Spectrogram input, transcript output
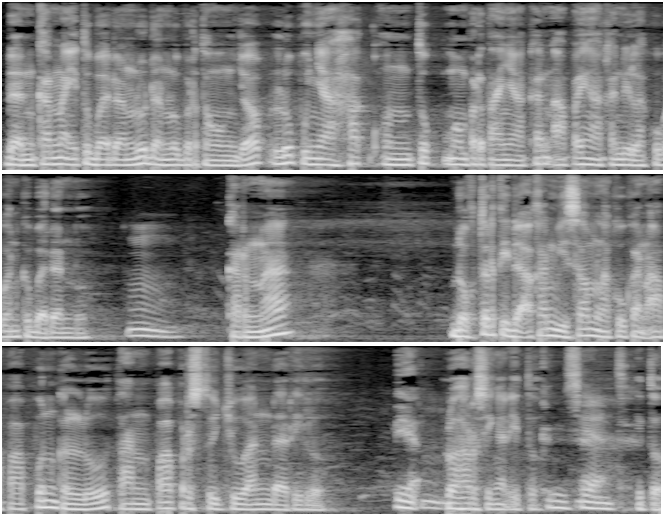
Dan karena itu badan lu dan lu bertanggung jawab, lu punya hak untuk mempertanyakan apa yang akan dilakukan ke badan lu. Hmm. Karena dokter tidak akan bisa melakukan apa pun ke lu tanpa persetujuan dari lu. iya Lu harus ingat itu. consent gitu.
